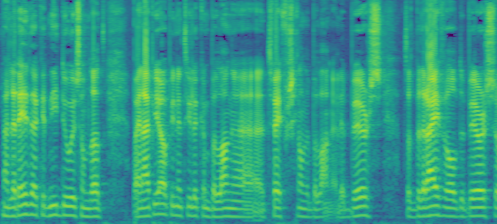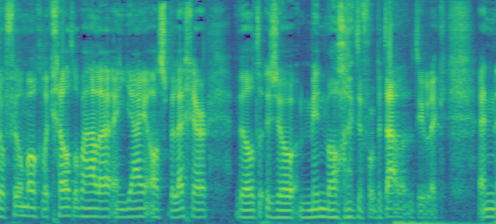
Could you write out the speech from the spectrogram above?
Maar de reden dat ik het niet doe is omdat bij een IPO heb je natuurlijk een belangen, twee verschillende belangen. De beurs, dat bedrijf wil op de beurs zoveel mogelijk geld ophalen en jij als belegger wilt zo min mogelijk ervoor betalen natuurlijk. En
